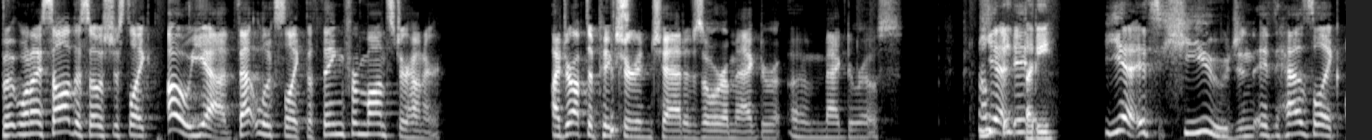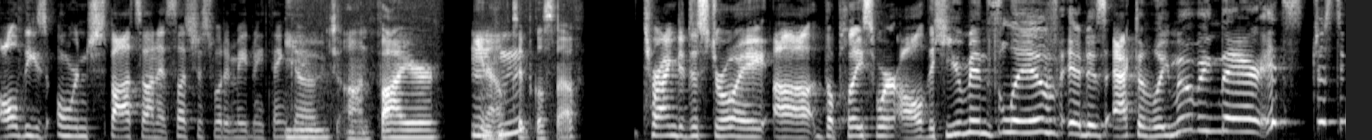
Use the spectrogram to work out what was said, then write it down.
but when I saw this, I was just like, oh yeah, that looks like the thing from Monster Hunter. I dropped a picture in chat of Zora Magdar- uh, Magdaros. Oh, yeah, it- buddy. Yeah, it's huge and it has like all these orange spots on it, so that's just what it made me think of. Huge on fire. You know, Mhm. typical stuff. Trying to destroy uh the place where all the humans live and is actively moving there. It's just an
